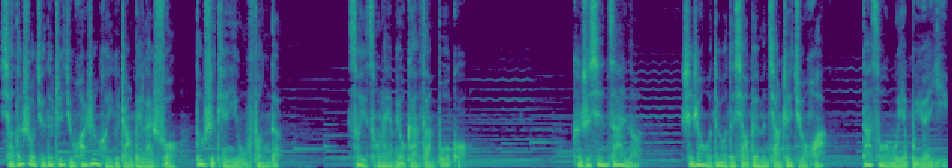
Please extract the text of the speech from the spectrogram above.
小的时候觉得这句话，任何一个长辈来说都是天衣无缝的，所以从来也没有敢反驳过。可是现在呢，谁让我对我的小辈们讲这句话，打死我我也不愿意。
